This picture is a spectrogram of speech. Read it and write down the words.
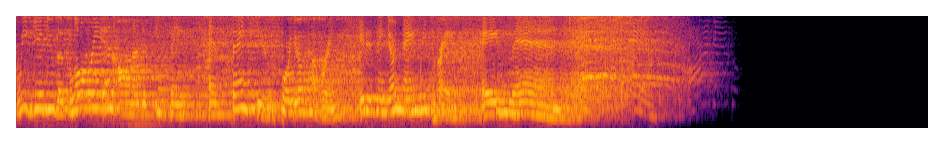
We give you the glory and honor this evening and thank you for your covering. It is in your name we pray. Amen.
